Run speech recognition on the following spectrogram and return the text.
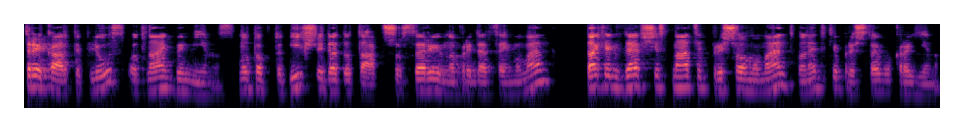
Три карти плюс, одна якби мінус. Ну тобто більше йде до так, що все рівно прийде цей момент. Так як де в 16 прийшов момент, вони таки прийшли в Україну.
